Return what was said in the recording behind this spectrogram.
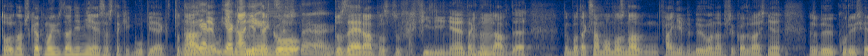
to na przykład moim zdaniem nie jest aż takie głupie, jak totalne jak- jak ucinanie nie tego chcesz, tak. do zera po prostu w chwili, nie, tak Mhm. naprawdę. No bo tak samo można, fajnie by było na przykład właśnie, żeby kury się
